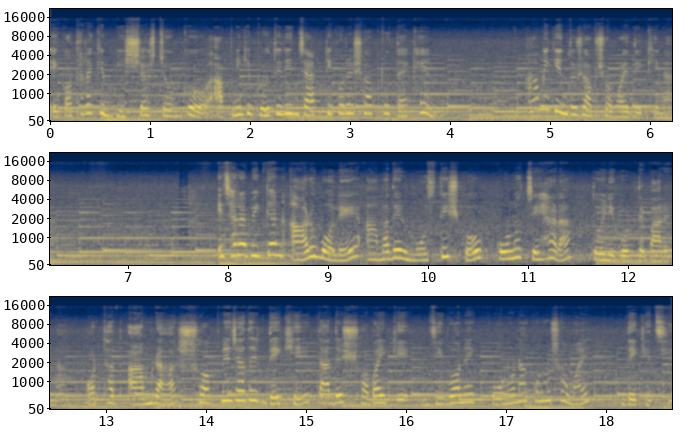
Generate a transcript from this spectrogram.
এ কথাটা কি বিশ্বাসযোগ্য? আপনি কি প্রতিদিন চারটি করে স্বপ্ন দেখেন? আমি কিন্তু সব সময় দেখি না। এছাড়া বিজ্ঞান আরও বলে, আমাদের মস্তিষ্ক কোনো চেহারা তৈরি করতে পারে না। অর্থাৎ আমরা স্বপ্নে যাদের দেখি, তাদের সবাইকে জীবনে কোনো না কোনো সময় দেখেছি।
